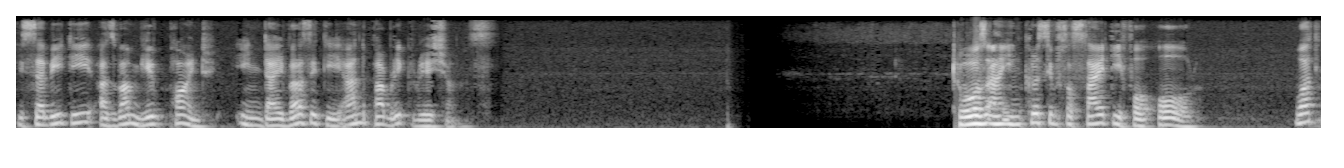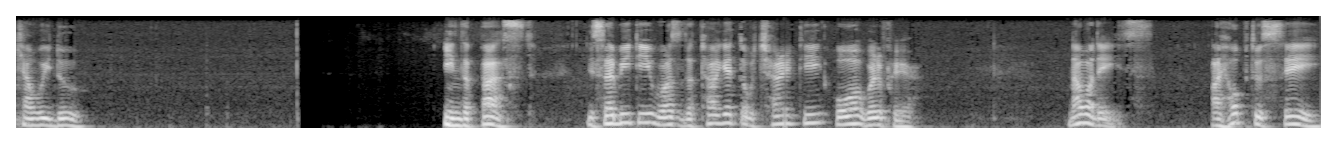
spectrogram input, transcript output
Disability as one viewpoint in diversity and public relations. Towards an inclusive society for all, what can we do? In the past, disability was the target of charity or welfare. Nowadays, I hope to say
